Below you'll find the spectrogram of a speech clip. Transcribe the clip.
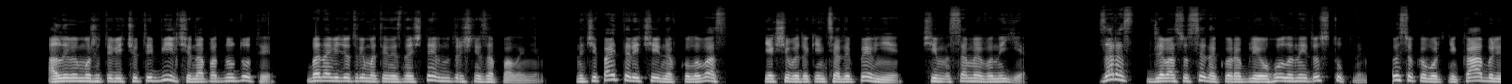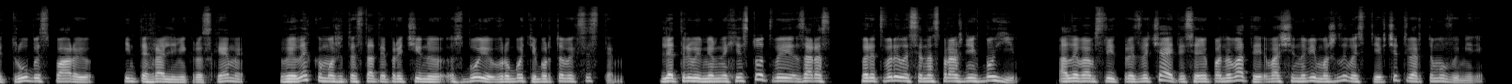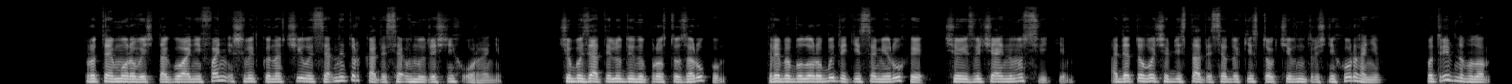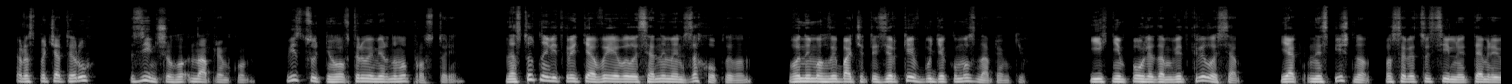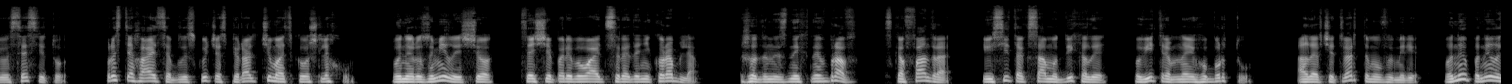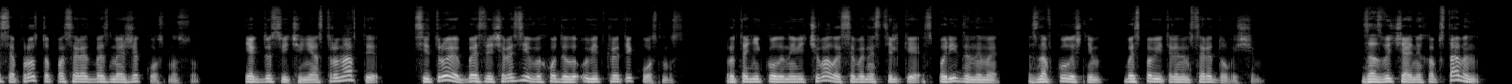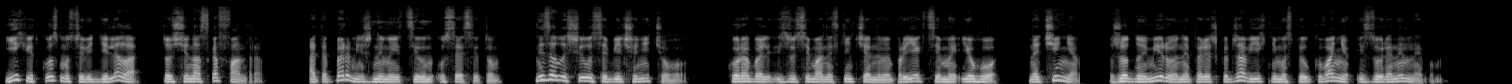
Але ви можете відчути біль чи напад нудоти, ба навіть отримати незначне внутрішнє запалення. Не чіпайте речей навколо вас, якщо ви до кінця не певні, чим саме вони є. Зараз для вас усе на кораблі оголене і доступне високовольтні кабелі, труби з парою, інтегральні мікросхеми. Ви легко можете стати причиною збою в роботі бортових систем. Для тривимірних істот ви зараз перетворилися на справжніх богів, але вам слід призвичаїтися і опанувати ваші нові можливості в четвертому вимірі. Проте Морович та Гуаніфань швидко навчилися не торкатися внутрішніх органів. Щоб узяти людину просто за руку, треба було робити ті самі рухи, що і в звичайному світі, а для того, щоб дістатися до кісток чи внутрішніх органів, потрібно було розпочати рух з іншого напрямку, відсутнього в тривимірному просторі. Наступне відкриття виявилося не менш захопливим вони могли бачити зірки в будь-якому з напрямків. Їхнім поглядом відкрилося, як неспішно посеред суцільної темряви Всесвіту простягається блискуча спіраль чумацького шляху. Вони розуміли, що все ще перебувають всередині корабля. Жоден із них не вбрав скафандра, і всі так само дихали повітрям на його борту. Але в четвертому вимірі вони опинилися просто посеред безмежжя космосу. Як досвідчені астронавти, всі троє безліч разів виходили у відкритий космос, проте ніколи не відчували себе настільки спорідненими з навколишнім безповітряним середовищем. За звичайних обставин їх від космосу відділяла товщина скафандра, а тепер між ними і цілим усесвітом не залишилося більше нічого. Корабель із усіма нескінченними проєкціями його начиння жодною мірою не перешкоджав їхньому спілкуванню із зоряним небом.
